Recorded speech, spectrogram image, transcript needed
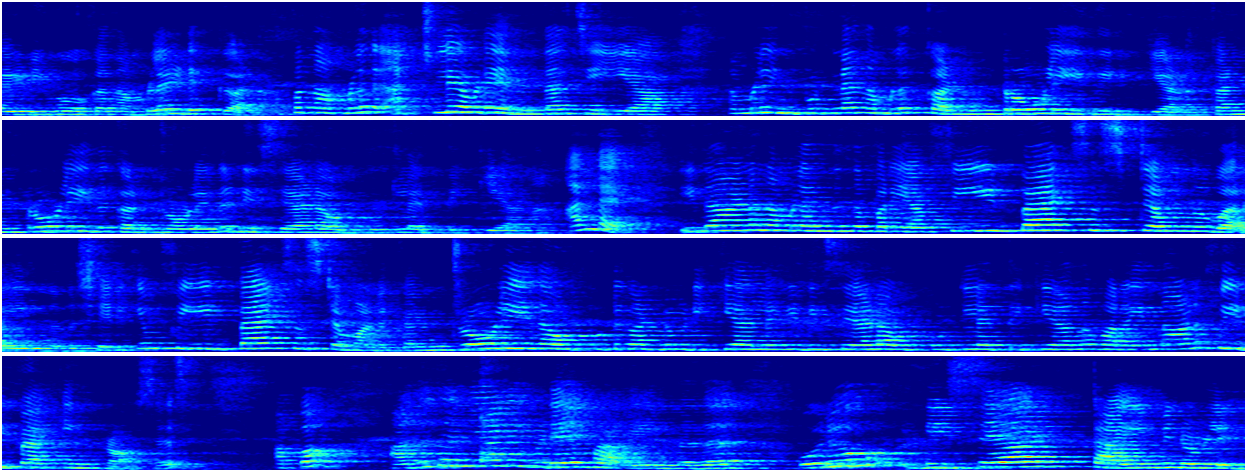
റീഡിങ്ങും ഒക്കെ നമ്മൾ എടുക്കുകയാണ്. അപ്പോൾ നമ്മൾ ആക്ച്വലി അവിടെ എന്താ ചെയ്യുക? നമ്മൾ ഇൻപുട്ടിനെ നമ്മൾ കൺട്രോൾ ചെയ്തിരിക്കുകയാണ്. കൺട്രോൾ ചെയ്ത് കൺട്രോൾ ചെയ്ത് ഡിസൈഡ് ഔട്ട്പുട്ടിൽ എത്തിക്കുകയാണ്. അല്ലേ? ഇതാണ് നമ്മൾ എന്തെന്ന് പറയുക ഫീഡ്ബാക്ക് സിസ്റ്റം എന്ന് പറയുന്നത്. ശരിക്കും ഫീഡ്ബാക്ക് സിസ്റ്റമാണ് കൺട്രോൾ ചെയ്ത് ഔട്ട്പുട്ട് കണ്ടുപിടിക്കുക അല്ലെങ്കിൽ ഡിസൈഡ് ഔട്ട്പുട്ടിൽ എത്തിക്കുക എന്ന് പറയുന്നതാണ് ഫീഡ്ബാക്കിംഗ് പ്രോസസ്സ് അപ്പോൾ അത് തന്നെയാണ് ഇവിടെ പറയുന്നത്. ഒരു ഡിസയർഡ് ടൈമിനുള്ളിൽ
